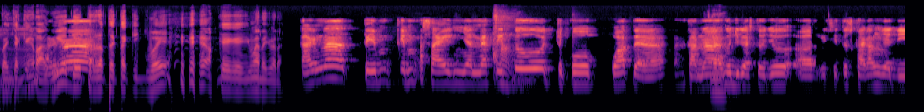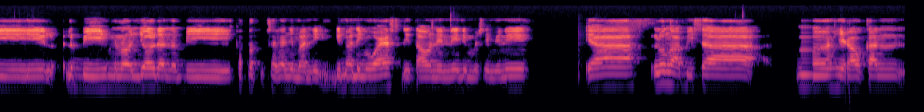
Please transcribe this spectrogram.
banyak yang ragu ya dia terhadap teki gue. oke oke gimana gimana? Karena tim tim pesaingnya Nets itu cukup kuat ya. Ya. Karena aku juga setuju eh, di situ sekarang jadi lebih menonjol dan lebih ketat misalnya dibanding dibanding West di tahun ini di musim ini. Ya lu nggak bisa menghiraukan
